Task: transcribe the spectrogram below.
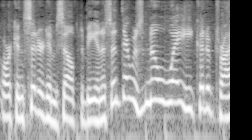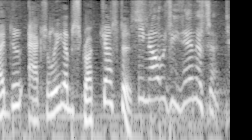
or considered himself to be innocent, there was no way he could have tried to actually obstruct justice. He knows he's innocent.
